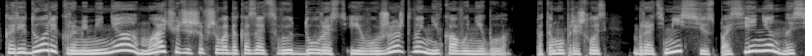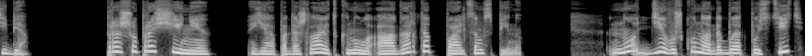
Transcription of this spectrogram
В коридоре, кроме меня, мачо, решившего доказать свою дурость, и его жертвы никого не было. Потому пришлось брать миссию спасения на себя. «Прошу прощения», — я подошла и ткнула Аагарта пальцем в спину. «Но девушку надо бы отпустить».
